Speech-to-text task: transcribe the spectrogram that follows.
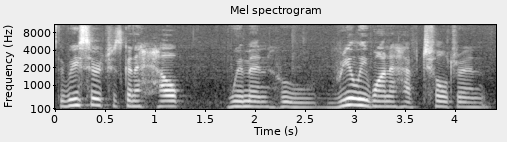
The research is going to help women who really want to have children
